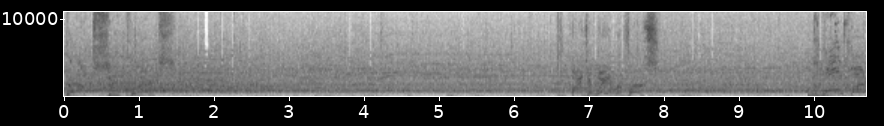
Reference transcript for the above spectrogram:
Back suplex. Finds a way to reverse. Clothesline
